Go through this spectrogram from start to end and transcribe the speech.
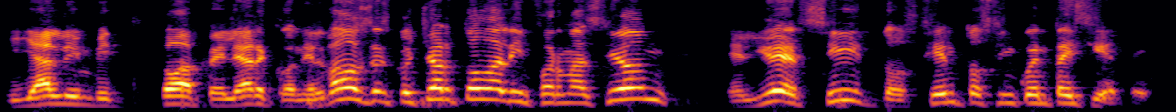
y ya lo invitó a pelear con él. Vamos a escuchar toda la información del UFC 257.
